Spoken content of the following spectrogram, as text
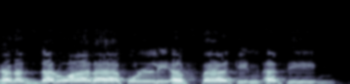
تنزل على كل أفاك أثيم.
